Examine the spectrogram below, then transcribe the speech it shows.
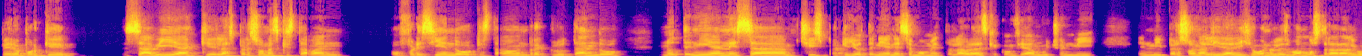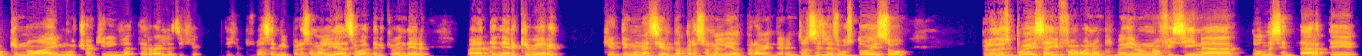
pero porque sabía que las personas que estaban ofreciendo o que estaban reclutando no tenían esa chispa que yo tenía en ese momento. La verdad es que confiaba mucho en mi, en mi personalidad. Dije, bueno, les voy a mostrar algo que no hay mucho aquí en Inglaterra y les dije, dije, pues va a ser mi personalidad, se voy a tener que vender, van a tener que ver que tengo una cierta personalidad para vender. Entonces les gustó eso pero después ahí fue, bueno, pues me dieron una oficina donde sentarte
